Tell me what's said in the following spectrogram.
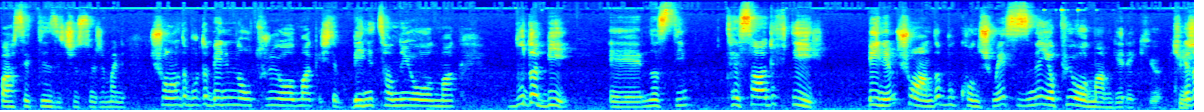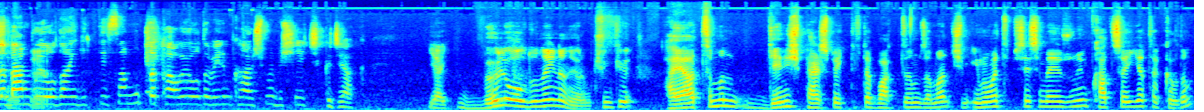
bahsettiğiniz için söyleyeceğim. Hani şu anda burada benimle oturuyor olmak, işte beni tanıyor olmak bu da bir e, nasıl diyeyim tesadüf değil. Benim şu anda bu konuşmayı sizinle yapıyor olmam gerekiyor. Ya da ben bu Kesinlikle. yoldan gittiysem mutlaka o yolda benim karşıma bir şey çıkacak. Ya böyle olduğuna inanıyorum. Çünkü hayatımın geniş perspektifte baktığım zaman şimdi İmam Hatip Lisesi mezunuyum. Katsayıya takıldım.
